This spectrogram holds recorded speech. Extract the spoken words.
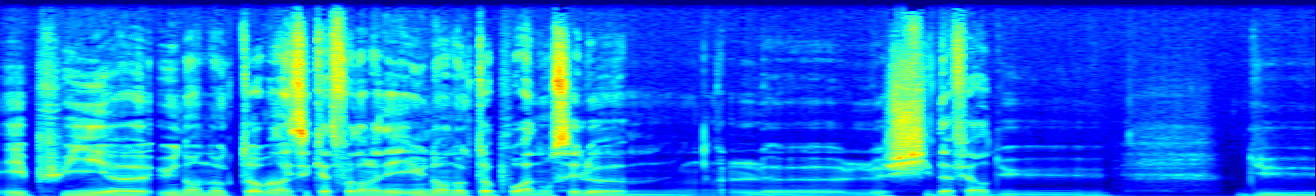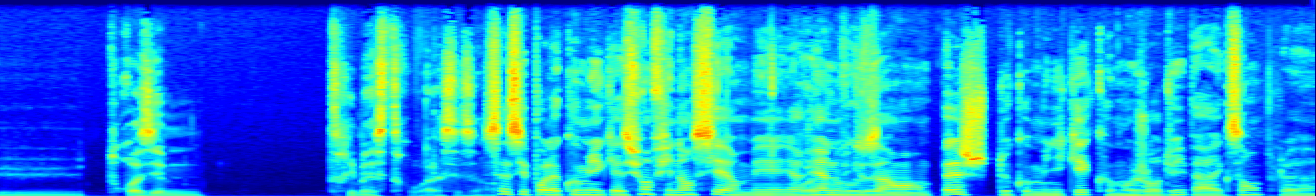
Et puis euh, une en octobre, non, c'est quatre fois dans l'année, et une en octobre pour annoncer le, le, le chiffre d'affaires du, du troisième trimestre. Voilà, c'est ça. Ça, c'est pour la communication financière, mais Pour rien ne vous empêche de communiquer comme aujourd'hui, par exemple, euh,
